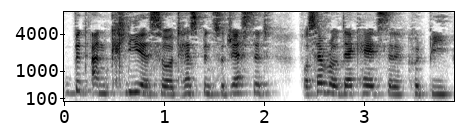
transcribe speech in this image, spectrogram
a bit unclear. So it has been suggested for several decades that it could be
